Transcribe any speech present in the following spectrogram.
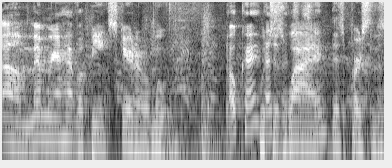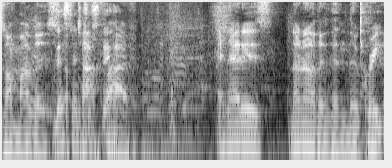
um, memory I have of being scared of a movie, Okay, which is why this person is on my list That's of top five. And that is none other than the great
